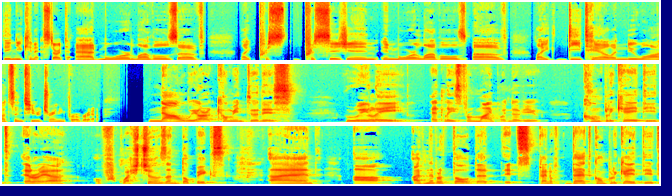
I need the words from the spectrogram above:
then you can start to add more levels of like pre- precision and more levels of like detail and nuance into your training program. Now we are coming to this really, at least from my point of view, complicated area of questions and topics. And uh, I've never thought that it's kind of that complicated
